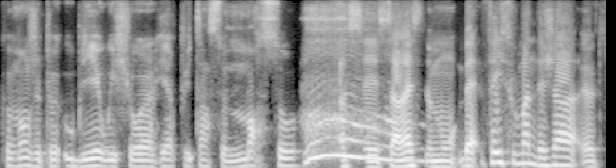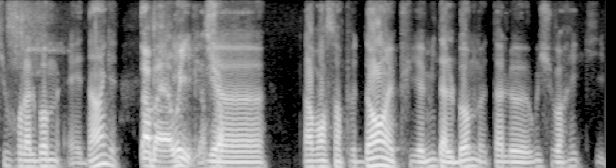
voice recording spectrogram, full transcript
Comment je peux oublier Wish You Were Here, putain, ce morceau? Ah, ça reste mon. Ben, Faithful Man, déjà, euh, qui ouvre l'album, est dingue. Ah bah oui, bien puis, sûr. euh, t'avances un peu dedans, et puis, euh, mid-album, t'as le Wish You Were Here, qui,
